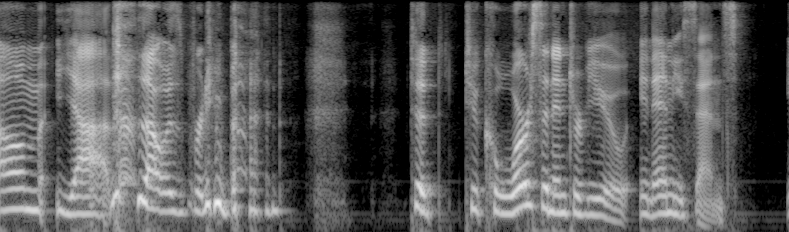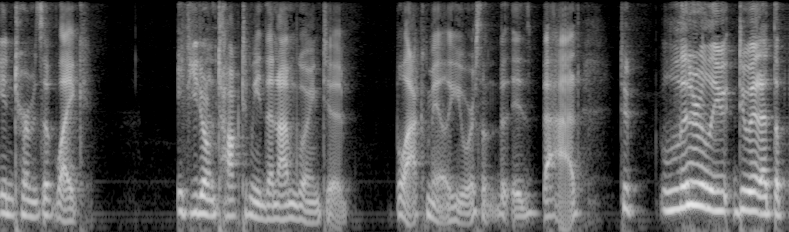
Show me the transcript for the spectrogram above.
um, yeah, that was pretty bad. To to coerce an interview in any sense, in terms of like, if you don't talk to me, then I'm going to blackmail you or something, is bad. To literally do it at the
